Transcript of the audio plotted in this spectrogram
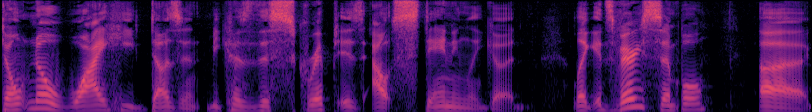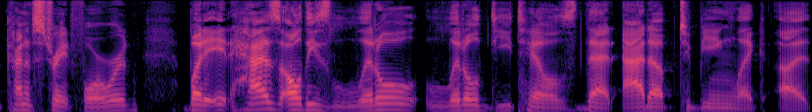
don't know why he doesn't because this script is outstandingly good. Like it's very simple, uh, kind of straightforward, but it has all these little little details that add up to being like a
